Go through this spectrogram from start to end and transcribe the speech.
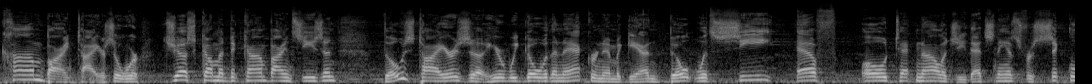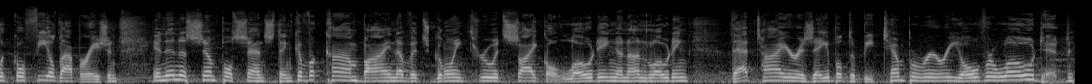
combine tire. So we're just coming to combine season. Those tires, uh, here we go with an acronym again, built with CF O technology. That stands for cyclical field operation. And in a simple sense, think of a combine of its going through its cycle, loading and unloading. That tire is able to be temporarily overloaded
